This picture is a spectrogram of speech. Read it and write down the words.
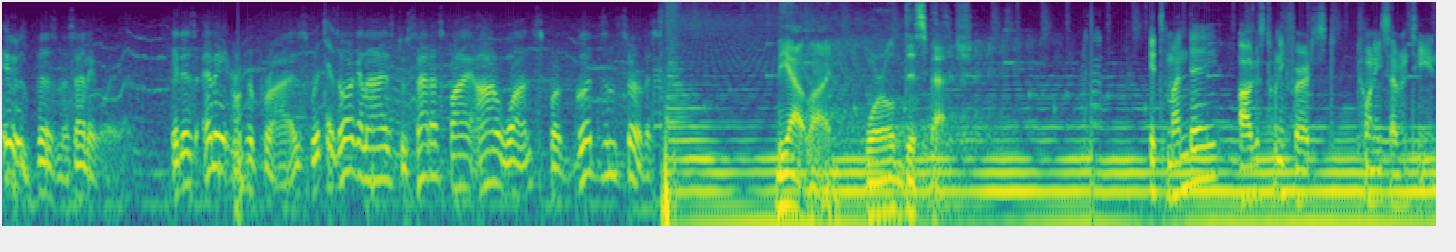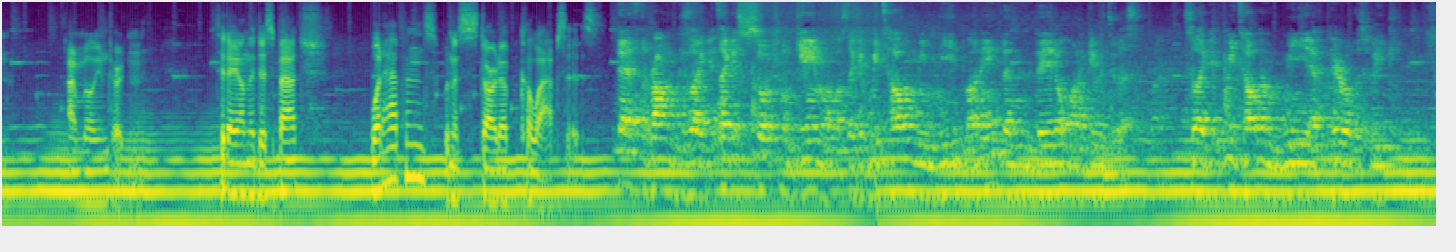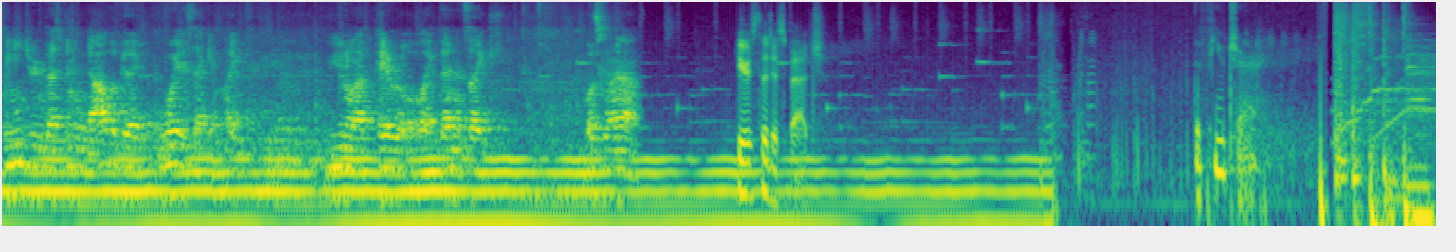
What is business anyway? It is any enterprise which is organized to satisfy our wants for goods and services. The Outline World Dispatch. It's Monday, August 21st, 2017. I'm William Turton. Today on the Dispatch, what happens when a startup collapses? That's the problem because like it's like a social game almost. Like if we tell them we need money, then they don't want to give it to us. So like if we tell them we have payroll this week, we need your investment now, they'll be like, wait a second, like you don't have payroll. Like then it's like, what's going on? Here's the dispatch. The future.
